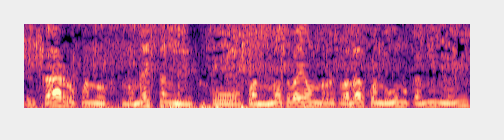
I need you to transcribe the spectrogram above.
el carro cuando lo metan o cuando no se vayan a resbalar cuando uno camine ahí.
